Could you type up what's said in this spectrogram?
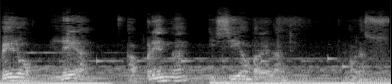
Pero lean, aprendan y sigan para adelante. Abrazos.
